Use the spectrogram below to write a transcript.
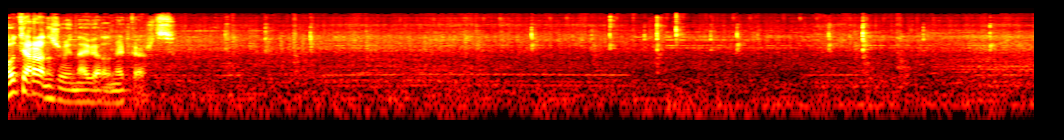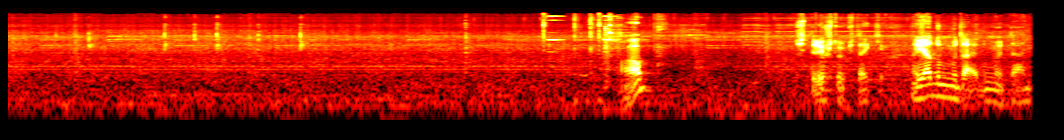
Вот эти оранжевые, наверное, мне кажется. Оп. Четыре штуки таких. Я думаю, да, я думаю, это они.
